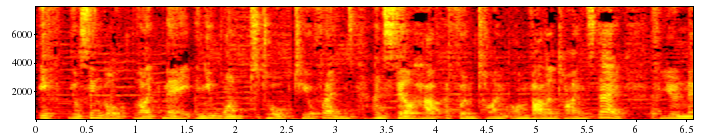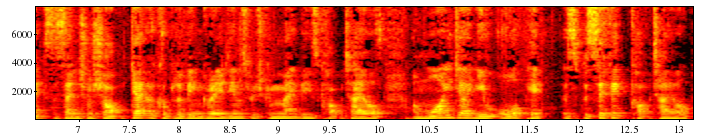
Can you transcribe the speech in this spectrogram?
if you're single like me and you want to talk to your friends and still have a fun time on Valentine's Day. For your next essential shop, get a couple of ingredients which can make these cocktails and why don't you all pick a specific cocktail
